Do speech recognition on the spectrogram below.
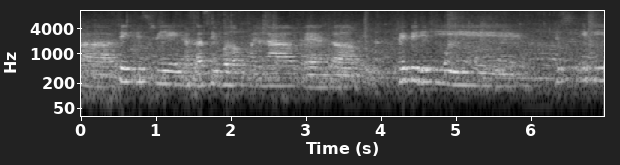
uh, take this ring as a symbol of my love and um, maybe iti is- iti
